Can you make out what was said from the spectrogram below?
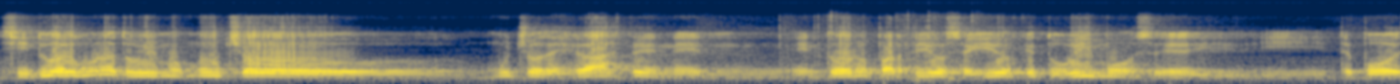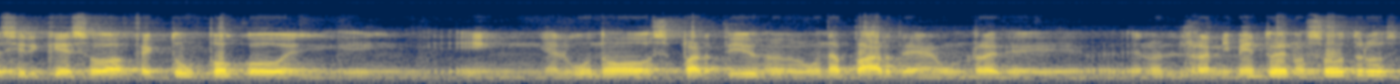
Sin duda alguna tuvimos mucho mucho desgaste en, en, todos los partidos seguidos que tuvimos eh, y, te puedo decir que eso afectó un poco en, en algunos partidos, en alguna parte, en, algún, eh, el rendimiento de nosotros,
